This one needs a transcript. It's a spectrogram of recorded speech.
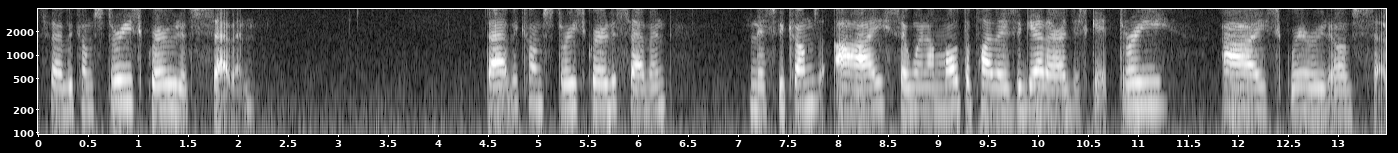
So it becomes 3 square root of 7. That becomes 3 square root of 7. And this becomes i. So when I multiply those together, I just get 3 i square root of 7.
